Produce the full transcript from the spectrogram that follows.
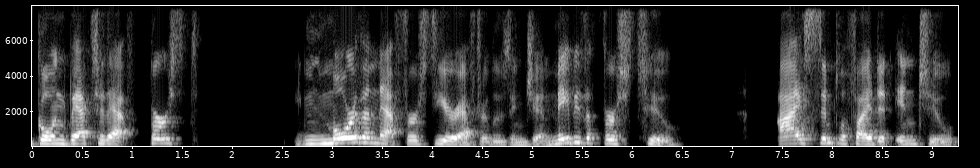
going back to that first, more than that first year after losing Jim, maybe the first two, I simplified it into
